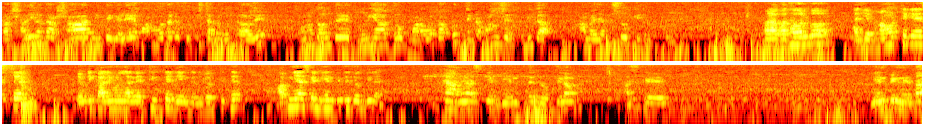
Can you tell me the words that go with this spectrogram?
তার স্বাধীনতার স্বাদ নিতে গেলে মানবতাকে প্রতিষ্ঠাত করতে হবে। গণতন্ত্রের বুনিয়াদ হোক মানবতা প্রত্যেকটা মানুষের অধিকার আমরা যেন সুরক্ষিত আমরা কথা বলব। আজকে ভাঙড় থেকে এসছেন এমডি কালিমুল্লার নেতৃত্বে ডিএনপিতে যোগ দিতে। আপনি আজকে ডিএনপিতে যোগ দিলেন? হ্যাঁ আমি আজকে বিএনপিতে যোগ দিলাম। আজকে বিএনপির নেতা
